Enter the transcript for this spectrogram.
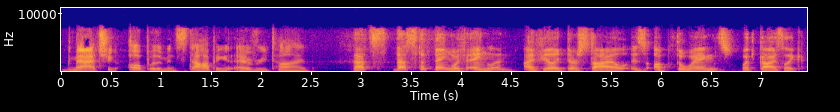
matching up with him and stopping it every time. That's that's the thing with England. I feel like their style is up the wings with guys like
